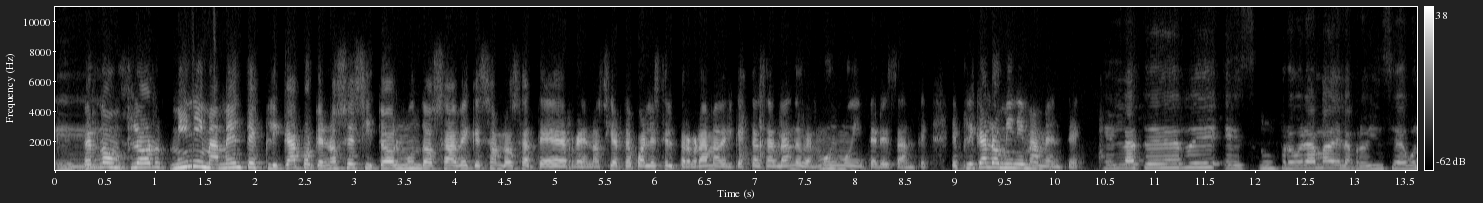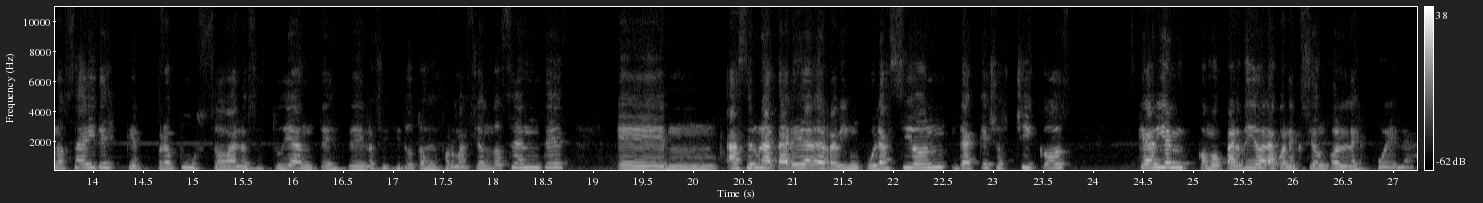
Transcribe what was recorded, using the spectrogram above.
eh, Perdón, Flor, mínimamente explicar, porque no sé si todo el mundo sabe qué son los ATR, ¿no es cierto? ¿Cuál es el programa del que estás hablando? Que es muy, muy interesante. Explícalo mínimamente. El ATR es un programa de la provincia de Buenos Aires que propuso a los estudiantes de los institutos de formación docente hacer una tarea de revinculación de aquellos chicos que habían como perdido la conexión con la escuela.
